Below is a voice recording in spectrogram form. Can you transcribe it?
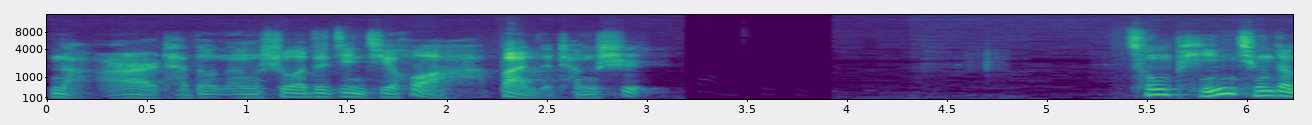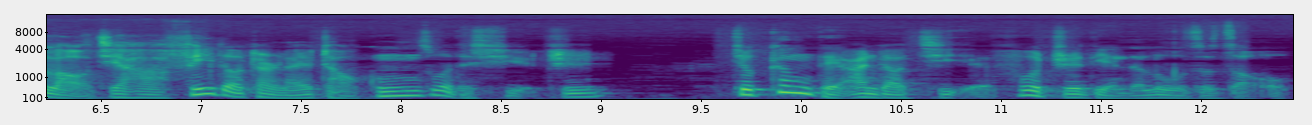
哪儿他都能说得进去话，办得成事。从贫穷的老家飞到这儿来找工作的雪芝，就更得按照姐夫指点的路子走。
